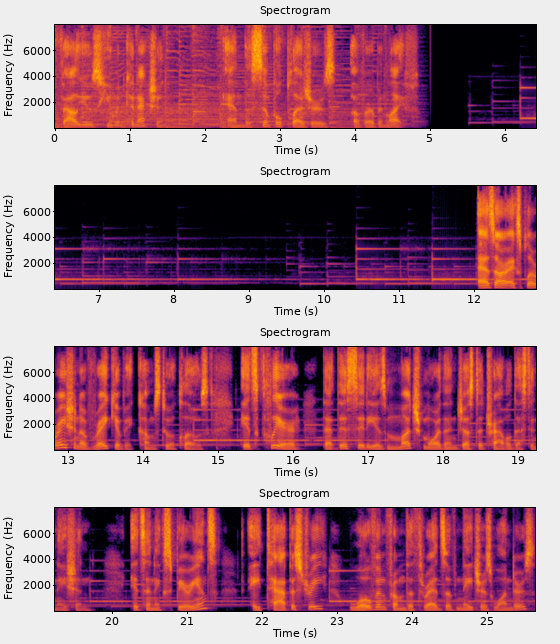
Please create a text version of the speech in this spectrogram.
values human connection and the simple pleasures of urban life. As our exploration of Reykjavik comes to a close, it's clear that this city is much more than just a travel destination. It's an experience, a tapestry woven from the threads of nature's wonders,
